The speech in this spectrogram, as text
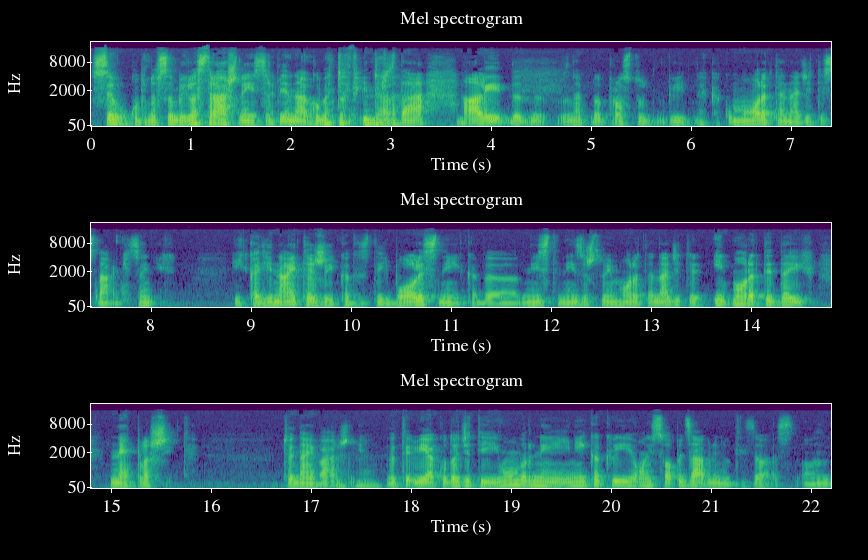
sve ukupno sam bila strašno iscrpljena, ako me to pitaš, da. da ali da, da, da, prosto vi nekako morate da nađete snage za njih. I kad je najteže, i kada ste i bolesni, i kada niste ni zašto, vi morate da nađete i morate da ih ne plašite. To je najvažnije. Mm. Da te, vi ako dođete i umorni i nikakvi, oni su opet zabrinuti za vas. On,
